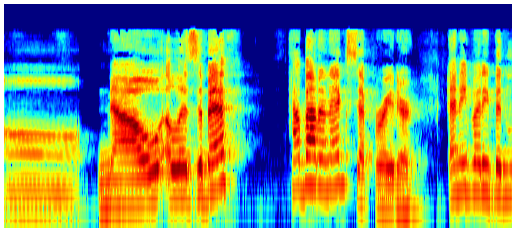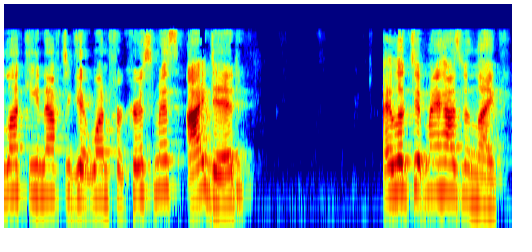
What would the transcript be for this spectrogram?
Oh, no, Elizabeth. How about an egg separator? Anybody been lucky enough to get one for Christmas? I did. I looked at my husband like,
